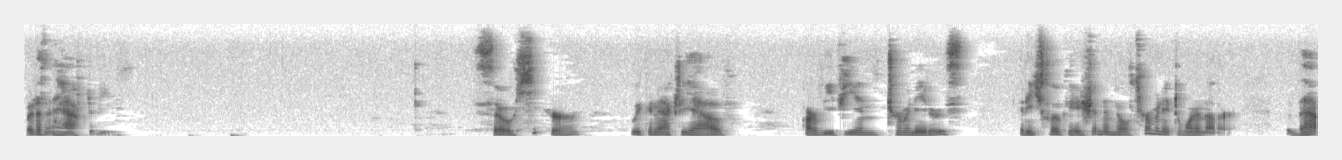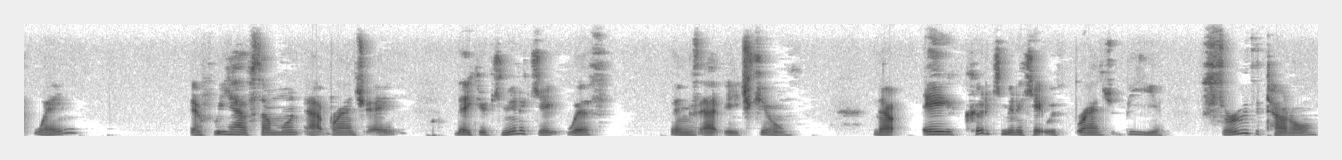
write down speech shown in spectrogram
but it doesn't have to be. So here, we can actually have our VPN terminators at each location and they'll terminate to one another. That way, if we have someone at branch A, they could communicate with things at HQ. Now, A could communicate with branch B through the tunnel,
